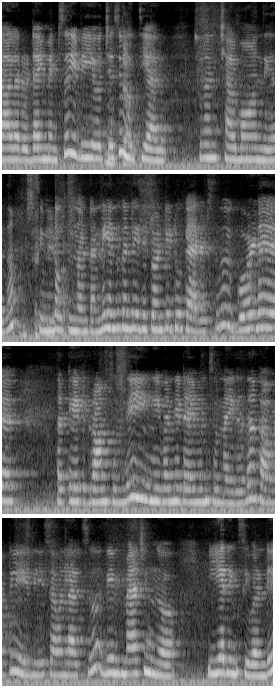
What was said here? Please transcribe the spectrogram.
డాలర్ డైమండ్స్ ఇవి వచ్చేసి ముత్యాలు. చూడండి చాలా బాగుంది కదా. సిమ్. అవుతుందంటండి. ఎందుకంటే ఇది ట్వంటీ టూ క్యారెట్స్ గోల్డే థర్టీ ఎయిట్ గ్రామ్స్ ఉంది ఇవన్నీ డైమండ్స్ ఉన్నాయి కదా. కాబట్టి ఇది సెవెన్ ల్యాక్స్ దీనికి మ్యాచింగ్ ఇయర్ రింగ్స్ ఇవ్వండి.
